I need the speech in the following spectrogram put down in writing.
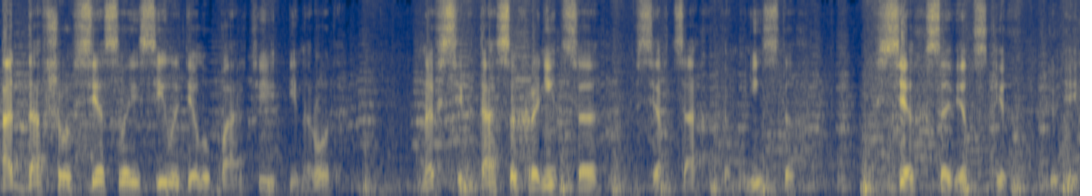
отдавшего все свои силы делу партии и народа, навсегда сохранится в сердцах коммунистов всех советских людей.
